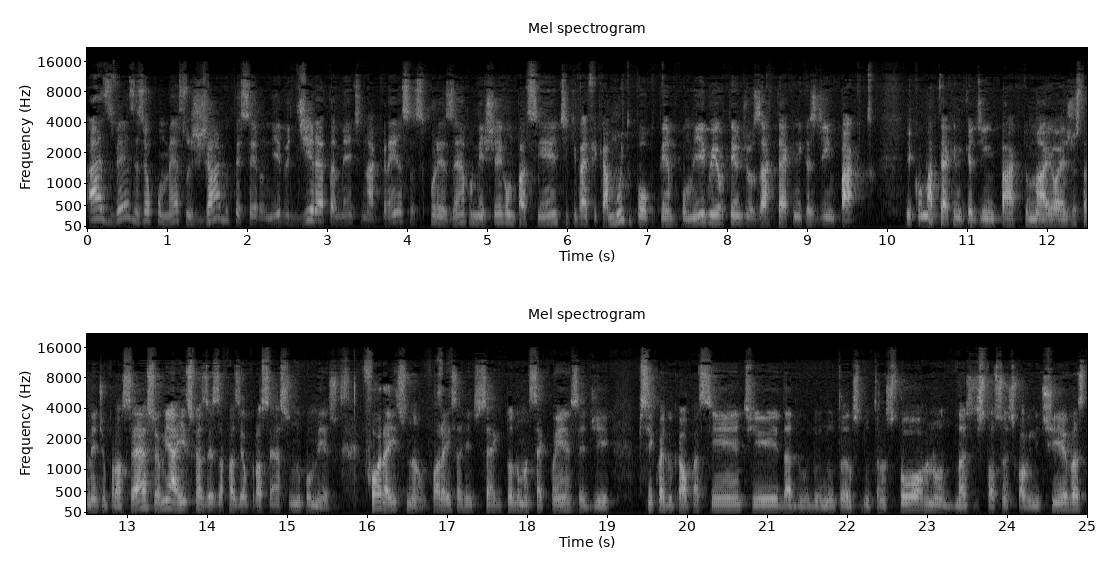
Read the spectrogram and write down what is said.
às vezes eu começo já do terceiro nível, diretamente na crenças. Por exemplo, me chega um paciente que vai ficar muito pouco tempo comigo e eu tenho de usar técnicas de impacto. E como a técnica de impacto maior é justamente o processo, eu me arrisco às vezes a fazer o processo no começo. Fora isso, não. Fora isso, a gente segue toda uma sequência de psicoeducar o paciente da, do, do, no, no transtorno, nas distorções cognitivas.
